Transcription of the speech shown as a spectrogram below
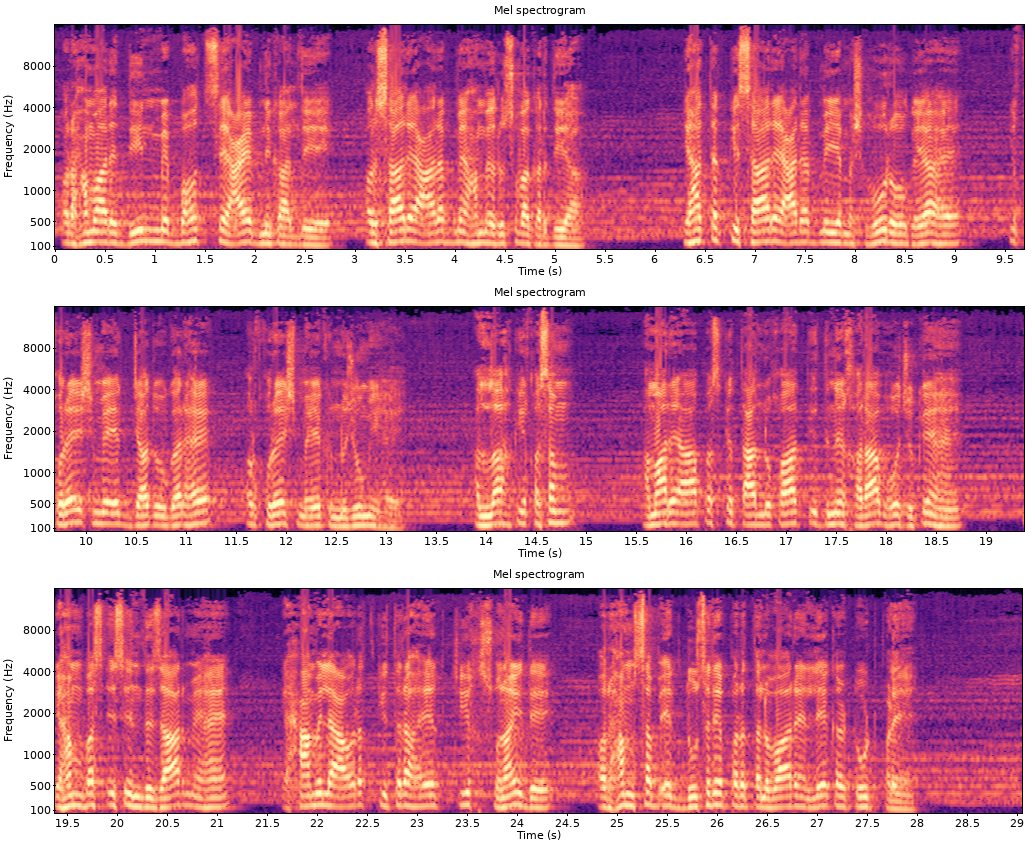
اور ہمارے دین میں بہت سے عائب نکال دیے اور سارے عرب میں ہمیں رسوا کر دیا۔ یہاں تک کہ سارے عرب میں یہ مشہور ہو گیا ہے کہ قریش میں ایک جادوگر ہے اور قریش میں ایک نجومی ہے۔ اللہ کی قسم، ہمارے آپس کے تعلقات اتنے خراب ہو چکے ہیں کہ ہم بس اس انتظار میں ہیں کہ حاملہ عورت کی طرح ایک چیخ سنائی دے اور ہم سب ایک دوسرے پر تلواریں لے کر ٹوٹ پڑیں۔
